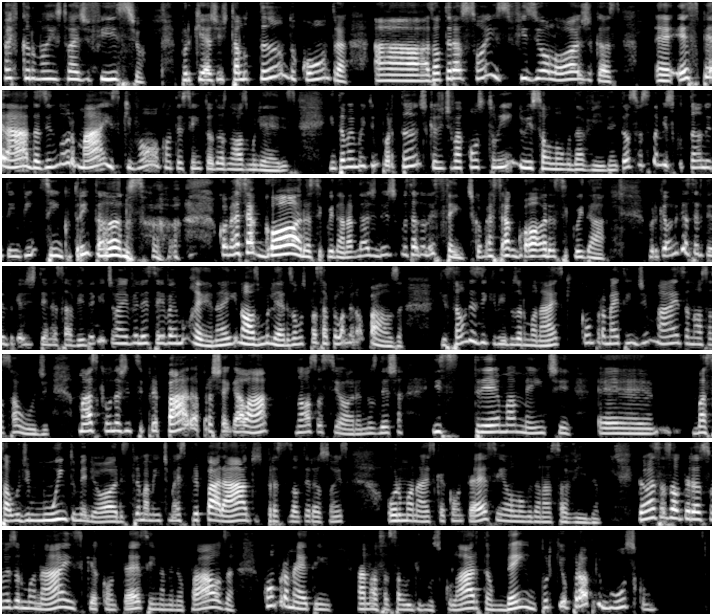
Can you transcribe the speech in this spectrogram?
vai ficando mais mais difícil, porque a gente está lutando contra as alterações fisiológicas é, esperadas e normais que vão acontecer em todas nós mulheres. Então é muito importante que a gente vá construindo isso ao longo da vida. Então, se você está me escutando e tem 25, 30 anos, comece agora a se cuidar. Na verdade, desde que você é adolescente, comece agora a se cuidar. Porque a única certeza que a gente tem nessa vida é que a gente vai envelhecer e vai morrer, né? E nós, mulheres, vamos passar pela menopausa, que são desequilíbrios hormonais que comprometem demais a nossa saúde. Mas que quando a gente se prepara para chegar lá, nossa Senhora, nos deixa extremamente, é, uma saúde muito melhor, extremamente mais preparados para essas alterações hormonais que acontecem ao longo da nossa vida. Então, essas alterações hormonais que acontecem na menopausa comprometem a nossa saúde muscular também, porque o próprio músculo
